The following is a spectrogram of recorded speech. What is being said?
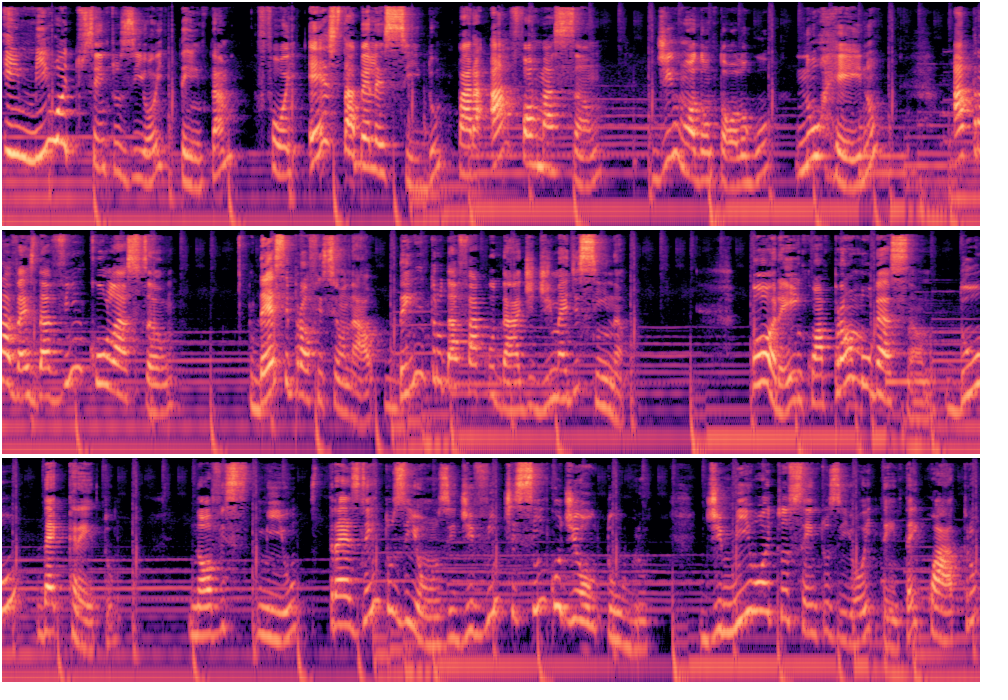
Em 1880, foi estabelecido para a formação de um odontólogo no reino através da vinculação desse profissional dentro da faculdade de medicina. Porém, com a promulgação do decreto 9311 de 25 de outubro de 1884,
